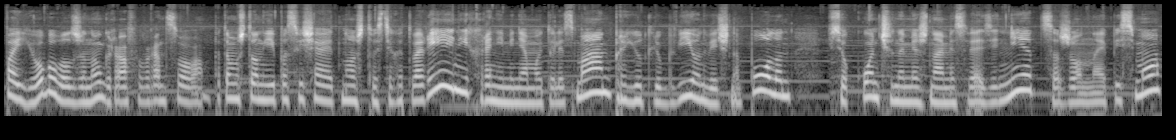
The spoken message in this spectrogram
поебывал жену графа Воронцова, потому что он ей посвящает множество стихотворений «Храни меня, мой талисман», «Приют любви, он вечно полон», «Все кончено, между нами связи нет», «Сожженное письмо»,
